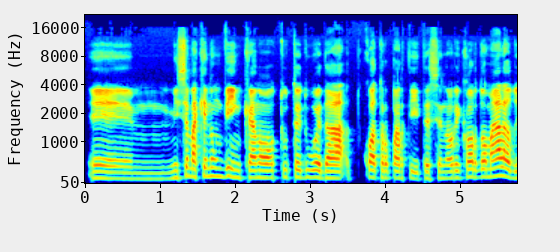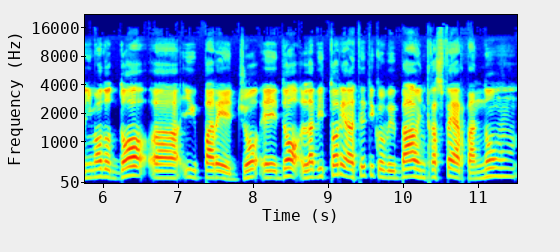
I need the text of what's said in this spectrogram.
Eh, mi sembra che non vincano tutte e due da quattro partite, se non ricordo male. Ad ogni modo, do uh, il pareggio e do la vittoria all'Atletico Bilbao in trasferta, non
